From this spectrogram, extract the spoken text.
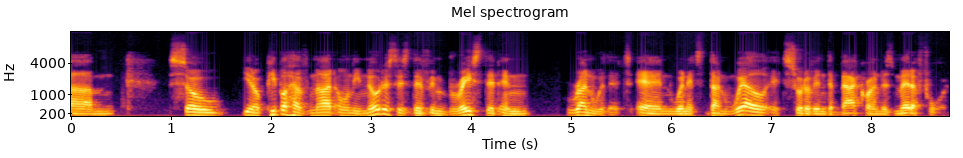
Um, so you know, people have not only noticed this, they've embraced it and run with it. And when it's done well, it's sort of in the background as metaphor.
